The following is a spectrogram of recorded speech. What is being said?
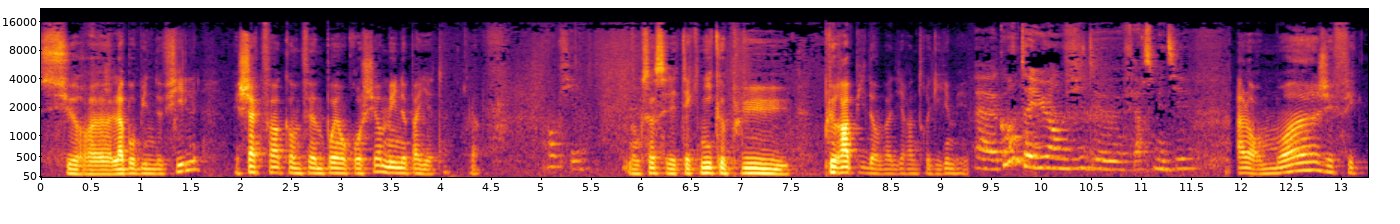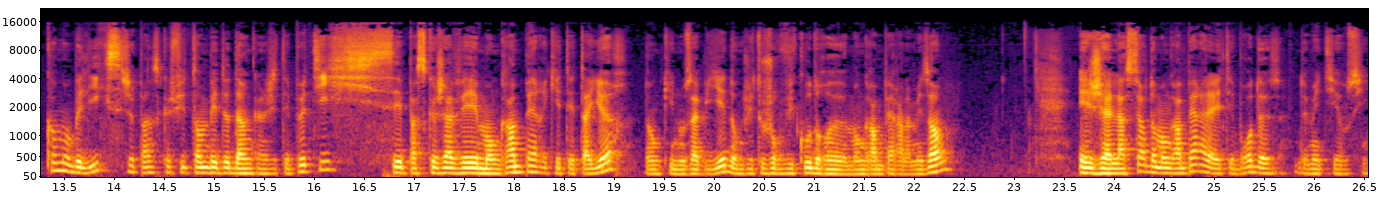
sur euh, la bobine de fil et chaque fois qu'on fait un point au crochet, on met une paillette. Voilà. Donc ça, c'est les techniques plus plus rapides, on va dire entre guillemets. Euh, comment tu as eu envie de faire ce métier? Alors moi, j'ai fait comme Obélix, je pense que je suis tombé dedans quand j'étais petit. C'est parce que j'avais mon grand-père qui était tailleur, donc il nous habillait, donc j'ai toujours vu coudre euh, mon grand-père à la maison. Et j'ai la sœur de mon grand-père, elle a été brodeuse de métier aussi.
